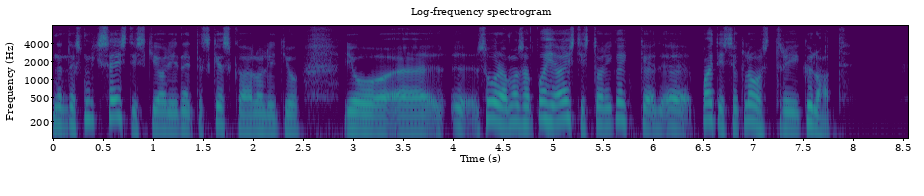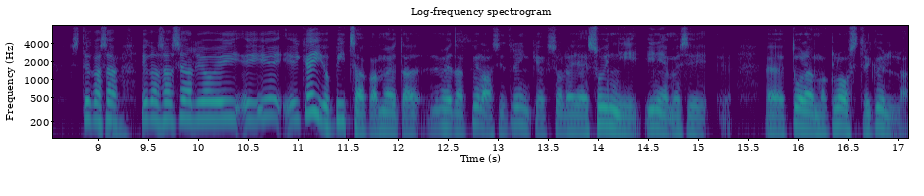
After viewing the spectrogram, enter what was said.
Näiteks miks Eestiski oli, näiteks keskajal olid ju, ju äh, suurem osa Põhja-Eestist oli kõik äh, Padise kloostri külad sest ega sa, mhm. ega sa seal ju ei, ei, ei käi ju piitsaga mööda, mööda külasid ringi, eks ole, ja ei sunni inimesi äh, tulema kloostri külla.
